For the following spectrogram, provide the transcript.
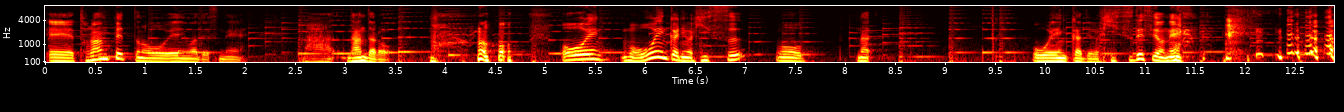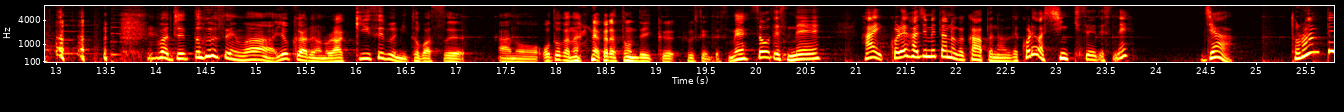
えートランペットの応援はですねまあなんだろう。応援もう応援歌には必須。もうな応援歌では必須ですよね。まあジェット風船はよくあるあのラッキーセブンに飛ばすあの音が鳴りながら飛んでいく風船ですね。そうですね。はいこれ始めたのがカープなのでこれは新規性ですね。じゃあトランペ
